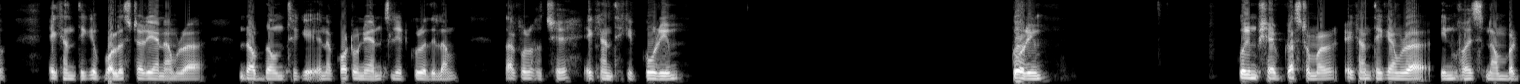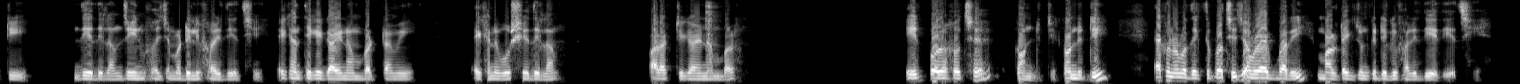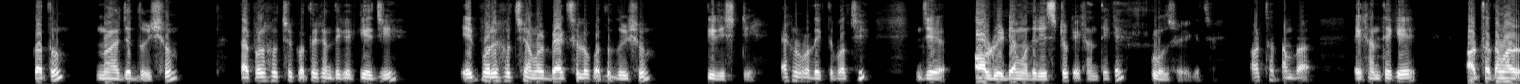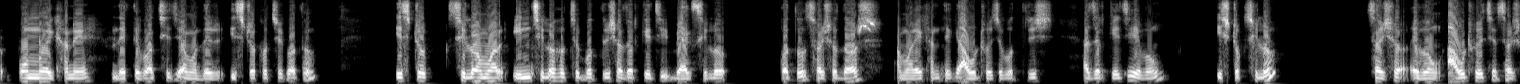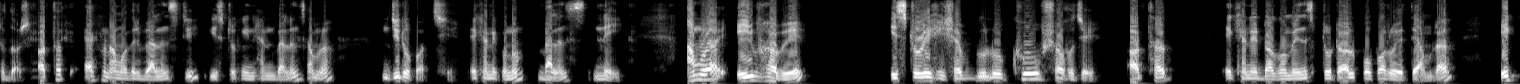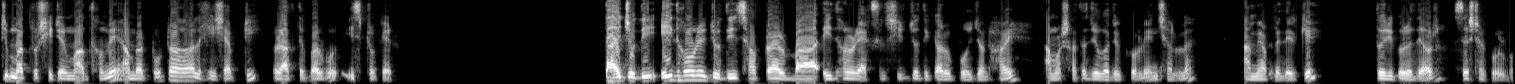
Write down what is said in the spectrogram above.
এখান থেকে পলেস্টারিয়ান আমরা ড্রপ ডাউন থেকে, এনা কটনিয়ান সিলেক্ট করে দিলাম তারপর হচ্ছে এখান থেকে করিম। করিম। করিম সাহেব কাস্টমার এখান থেকে আমরা ইনভয়েস নাম্বারটি দিয়ে দিলাম, যে ইনভয়েস আমরা ডেলিভারি দিয়েছি। এখান থেকে গাড়ি নাম্বারটা আমি এখানে বসিয়ে দিলাম, আর একটি গাড়ি নাম্বার এরপরে হচ্ছে কোয়ান্টিটি কোয়ান্টিটি এখন আমরা দেখতে পাচ্ছি যে আমরা একবারই মালটা একজনকে ডেলিভারি দিয়ে দিয়েছি। কত? নয় হাজার দুইশো। তারপর হচ্ছে কত এখান থেকে কেজি? এরপরে হচ্ছে আমার ব্যাগ ছিল কত? দুইশো তিরিশটি। এখন আমরা দেখতে পাচ্ছি যে অলরেডি আমাদের স্টক এখান থেকে ক্লোজ হয়ে গেছে। অর্থাৎ আমরা এখান থেকে, অর্থাৎ আমার পণ্য এখানে দেখতে পাচ্ছি যে আমাদের স্টক হচ্ছে কত? স্টক ছিল আমার ইন ছিল হচ্ছে বত্রিশ হাজার কেজি, ব্যাগ ছিল কত? ছয়শো দশ। আমার এখান থেকে আউট হয়েছে বত্রিশ হাজার কেজি এবং স্টক ছিল ছয়শো, এবং আউট হয়েছে ছয়শো দশ। অর্থাৎ এখন আমাদের ব্যালেন্সটি স্টক ইন হ্যান্ড ব্যালেন্স আমরা জিরো পাচ্ছি, এখানে কোনো ব্যালেন্স নেই। আমরা এইভাবে স্টোরি হিসাবগুলো খুব সহজে, অর্থাৎ এখানে ডকুমেন্টস টোটাল প্রপার ওয়েতে আমরা একটি মাত্র শিটের মাধ্যমে আমরা টোটাল হিসাবটি রাখতে পারব স্টকের তাই যদি এই ধরনের যদি সফটওয়্যার বা এই ধরনের এক্সেল শিট যদি কারও প্রয়োজন হয়, আমার সাথে যোগাযোগ করলে ইনশাল্লাহ আমি আপনাদেরকে তৈরি করে দেওয়ার চেষ্টা করব।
